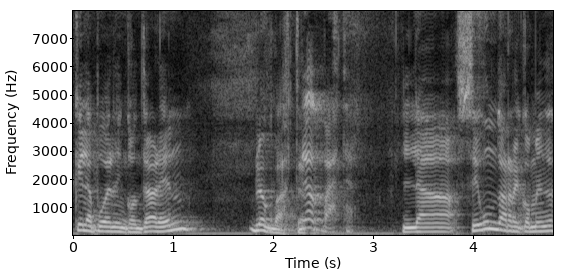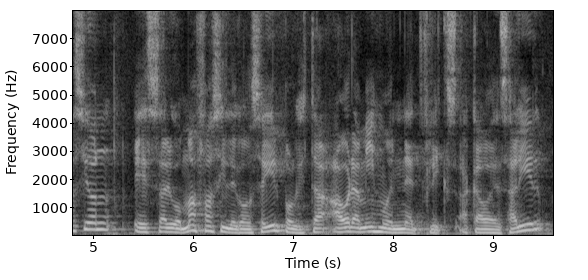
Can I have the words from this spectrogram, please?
que la pueden encontrar en Blockbuster. Blockbuster. La segunda recomendación es algo más fácil de conseguir porque está ahora mismo en Netflix. Acaba de salir.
